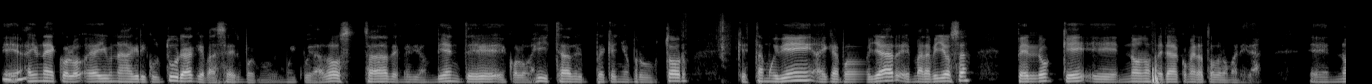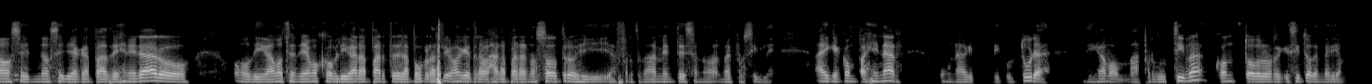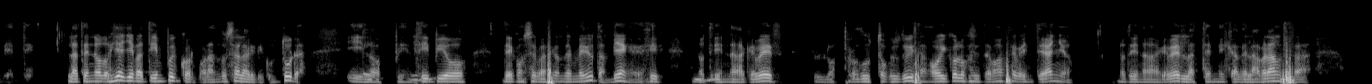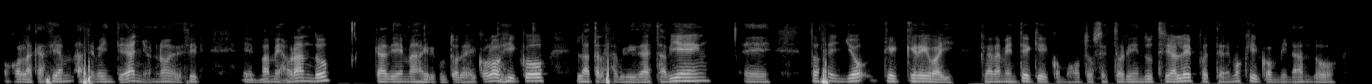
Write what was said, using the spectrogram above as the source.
Eh, hay, una hay una agricultura que va a ser pues, muy, cuidadosa, de medio ambiente, ecologista, del pequeño productor, que está muy bien, hay que apoyar, es maravillosa, pero que eh, no nos dará a comer a toda la humanidad. Eh, no, se, no sería capaz de generar o, o, digamos, tendríamos que obligar a parte de la población a que trabajara para nosotros y afortunadamente eso no, no es posible. Hay que compaginar una agricultura, digamos, más productiva con todos los requisitos del medio ambiente. La tecnología lleva tiempo incorporándose a la agricultura y los principios de conservación del medio también, es decir, no tienen nada que ver los productos que se utilizan hoy con los que se estaban hace 20 años no tiene nada que ver las técnicas de labranza o con las que hacían hace 20 años, ¿no? Es decir, eh, va mejorando, cada día hay más agricultores ecológicos, la trazabilidad está bien. Eh, entonces, yo qué creo ahí, claramente que como otros sectores industriales, pues tenemos que ir combinando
